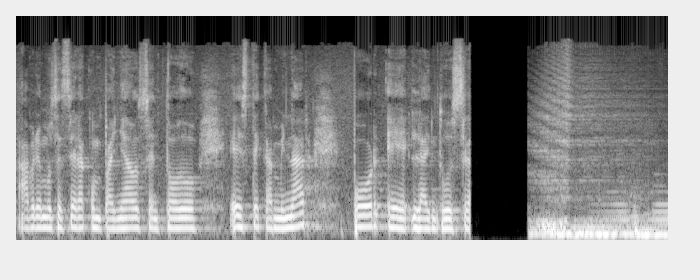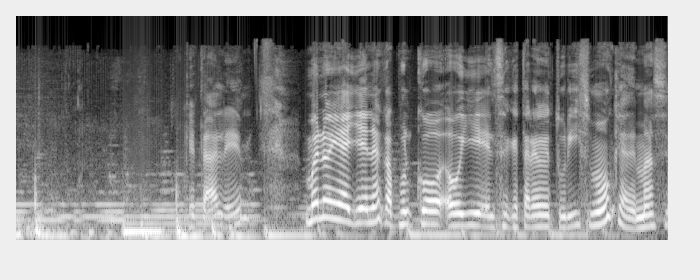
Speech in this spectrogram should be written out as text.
habremos de ser acompañados en todo este caminar por eh, la industria. ¿Qué tal, eh? Bueno, y allá en Acapulco, hoy el secretario de Turismo, que además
